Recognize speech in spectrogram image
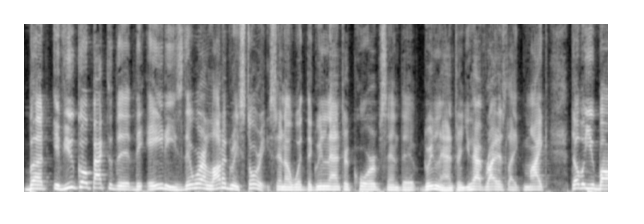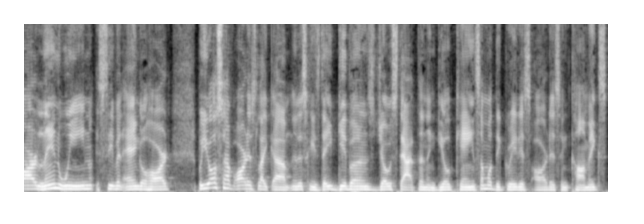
But if you go back to the, the 80s, there were a lot of great stories, you know, with the Green Lantern Corps and the Green Lantern. You have writers like Mike W. Barr, Len Wein, Stephen Englehart. But you also have artists like, um, in this case, Dave Gibbons, Joe Staton, and Gil Kane, some of the greatest artists in comics.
